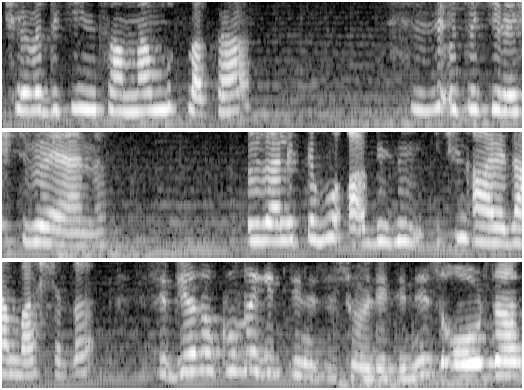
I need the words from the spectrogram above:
çevredeki insanlar mutlaka sizi ötekileştiriyor yani. Özellikle bu bizim için aileden başladı. Sibyan okuluna gittiğinizi söylediniz. Orada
